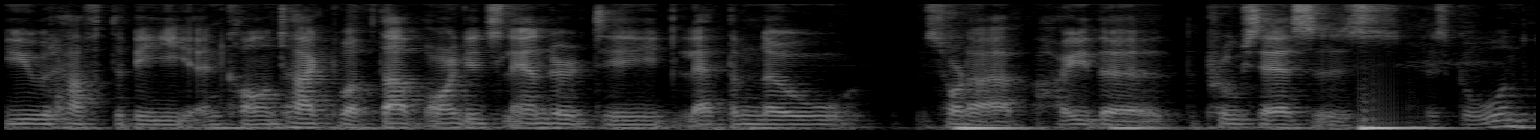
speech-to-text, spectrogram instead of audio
you would have to be in contact with that mortgage lender to let them know sort of how the, the process is, is going?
